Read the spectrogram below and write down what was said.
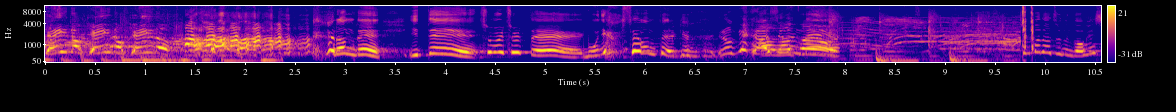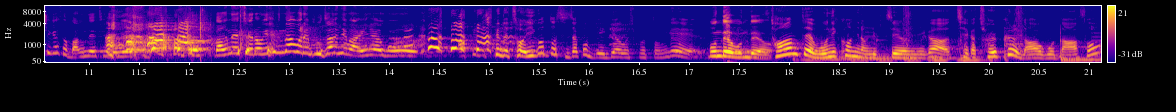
게이더 게이더 게이더 그런데 이때 춤을 출 때 모니카 쌤한테 이렇게 이렇게 하시는데 맞아요. 거 회식에서 막내 재롱이 막내 재롱이 행나무리 부장님 아니냐고. 근데 저 이것도 진짜 꼭 얘기하고 싶었던 게 뭔데요 뭔데요? 저한테 모니컨이랑 립지혜 언니가 제가 절클 나오고 나서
